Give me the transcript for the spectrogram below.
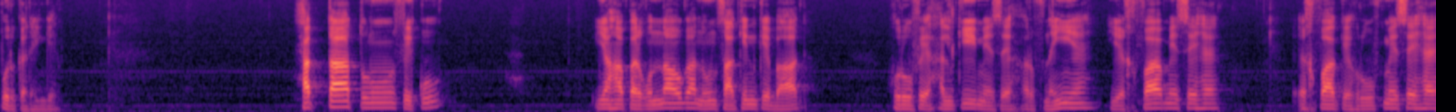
पुर करेंगे। हत्ता तुम फ़िकू। यहाँ पर गुन्ना होगा। नून साकिन के बाद हरूफ हल्की में से हर्फ नहीं है। ये अखफा में से है। अखफा के हरूफ में से है।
